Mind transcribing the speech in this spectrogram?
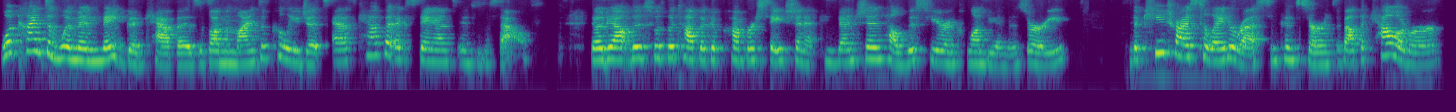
What kinds of women make good Kappas is on the minds of collegiates as Kappa expands into the South. No doubt this was the topic of conversation at convention held this year in Columbia, Missouri. The key tries to lay to rest some concerns about the caliber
